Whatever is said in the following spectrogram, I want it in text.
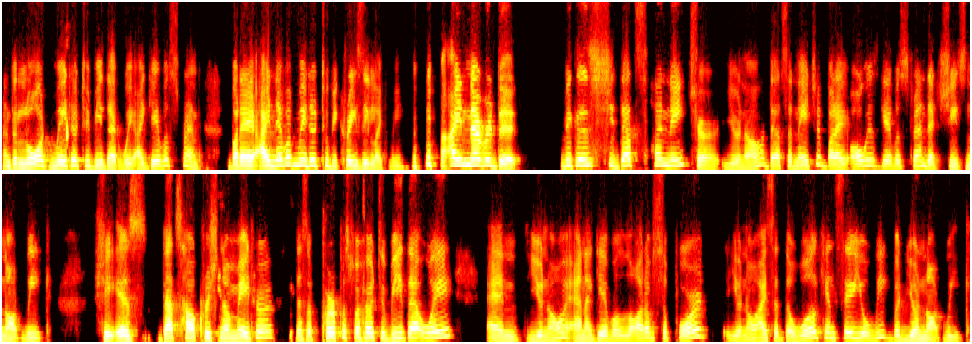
And the Lord made her to be that way. I gave her strength, but I, I never made her to be crazy like me. I never did because she that's her nature, you know, that's her nature. But I always gave her strength that she's not weak. She is, that's how Krishna made her. There's a purpose for her to be that way. And, you know, and I gave a lot of support. You know, I said, the world can say you're weak, but you're not weak.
